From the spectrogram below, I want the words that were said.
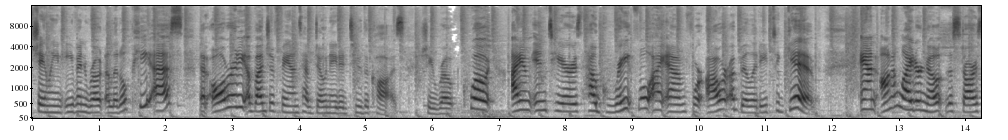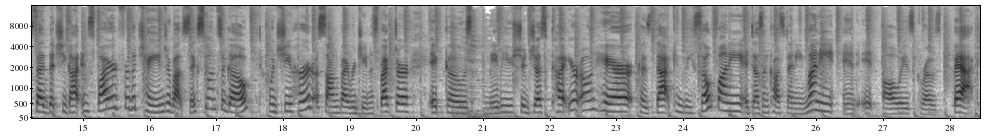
Shailene even wrote a little PS that already a bunch of fans have donated to the cause. She wrote, quote, I am in tears, how grateful I am for our ability to give. And on a lighter note, the star said that she got inspired for the change about six months ago when she heard a song by Regina Spektor. It goes, maybe you should just cut your own hair because that can be so funny, it doesn't cost any money, and it always grows back.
